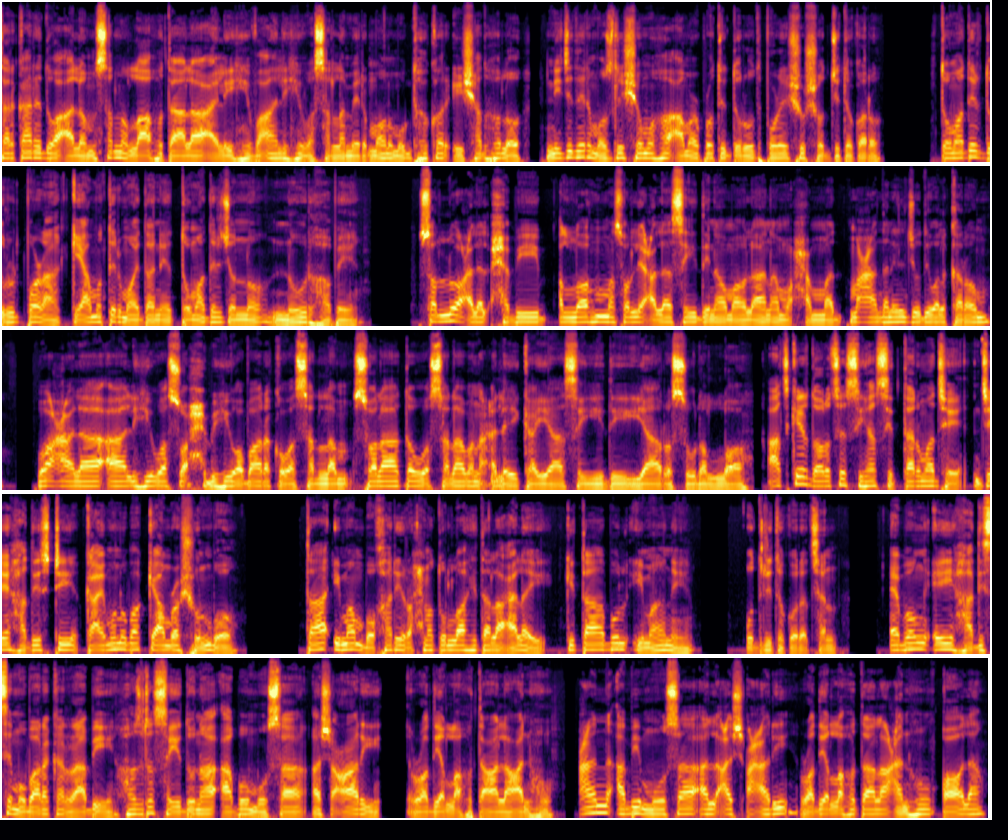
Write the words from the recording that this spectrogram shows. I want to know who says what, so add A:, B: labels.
A: সরকারে দোয়া আলম সাল্লাহ তালা আলিহি ওয়া আলিহি ওয়াসাল্লামের মনোমুগ্ধকর ঈশাদ হল, নিজেদের মজলিসমূহ আমার প্রতি দুরুদ পড়ে সুসজ্জিত করো। তোমাদের দুরুদ পড়া কেয়ামতের ময়দানে তোমাদের জন্য নূর হবে। সল্লু আলাল হাবিব, আল্লাহম্মা সল্লি আলা সঈদিনা মাওলানা মোহাম্মদ মা আদানিল জুদিওয়াল করম। ওয়ালা আলহি ওয়াসবিহি ওবারক ওয়াসাল্লাম সলাত ওয়াসালামান আলাইকা ইয়া সঈদি ইয়া রসুলাল্লাহ আজকের দরসে সিহা সিত্তার মাঝে যে হাদিসটি কায়মনুবাককে আমরা শুনব, তা ইমাম বখারি রহমতুল্লাহ তালা আলাই কিতাবুল ইমানে উদ্ধৃত করেছেন এবং এই হাদিসে মোবারকার রাবি হজরত সঈদুনা আবু মুসা আশ আরি রদিয়াল্লাহ তালা আনহু, আন আবি মুসা আল আশ আরি রদিয়াল্লাহ তালা আনহু কলা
